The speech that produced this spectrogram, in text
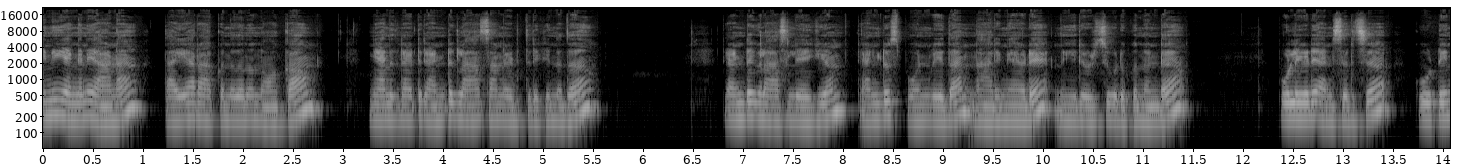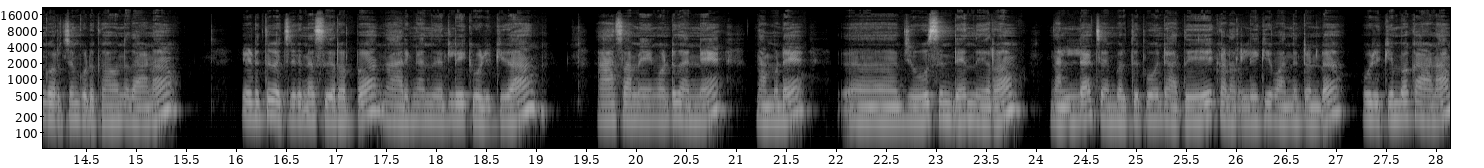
ഇനി എങ്ങനെയാണ് തയ്യാറാക്കുന്നതെന്ന് നോക്കാം. ഞാനിതിനായിട്ട് രണ്ട് ഗ്ലാസ്സാണ് എടുത്തിരിക്കുന്നത്. രണ്ട് ഗ്ലാസ്സിലേക്കും രണ്ട് സ്പൂൺ വീതം നാരങ്ങയുടെ നീരൊഴിച്ച് കൊടുക്കുന്നുണ്ട്. പുളിയുടെ അനുസരിച്ച് കൂട്ടിയും കുറച്ചും കൊടുക്കാവുന്നതാണ്. എടുത്തു വച്ചിരിക്കുന്ന സിറപ്പ് നാരങ്ങ നീരിലേക്ക് ഒഴിക്കുക. ആ സമയം കൊണ്ട് തന്നെ നമ്മുടെ ജ്യൂസിന്റെ നിറം നല്ല ചെമ്പരത്തിപ്പൂവിന്റെ അതേ കളറിലേക്ക് വന്നിട്ടുണ്ട്. ഒഴിക്കുമ്പോൾ കാണാം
